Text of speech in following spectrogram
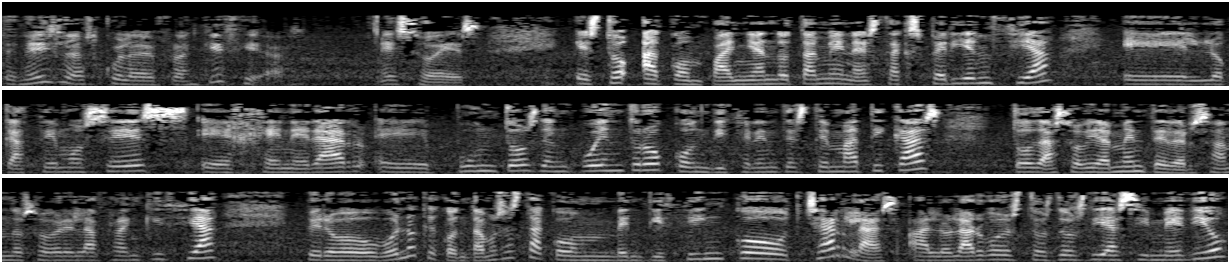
tenéis la escuela de franquicias. Eso es. Esto acompañando también a esta experiencia, eh, lo que hacemos es eh, generar eh, puntos de encuentro con diferentes temáticas, todas obviamente versando sobre la franquicia, pero bueno, que contamos hasta con 25 charlas a lo largo de estos dos días y medio,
